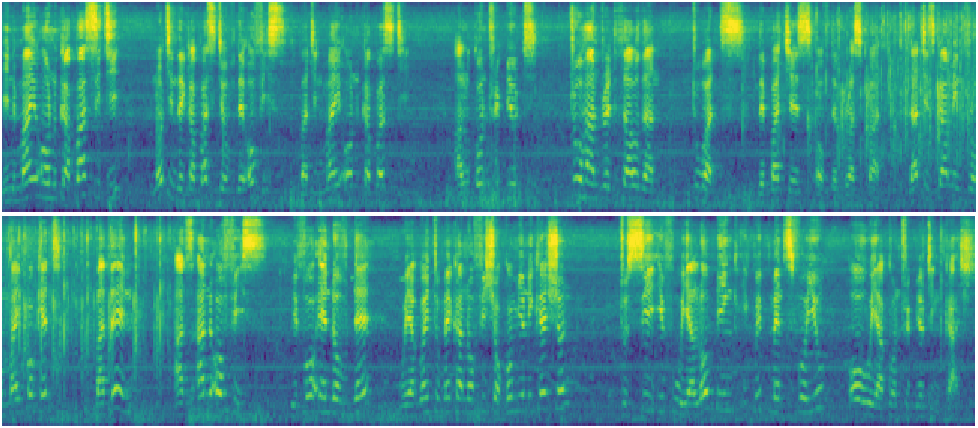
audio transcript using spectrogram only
in my own capacity, not in the capacity of the office, but in my own capacity, I'll contribute 200,000 towards the purchase of the brass band. That is coming from my pocket. But then, as an office, before end of day, we are going to make an official communication to see if we are lobbying equipments for you or we are contributing cash.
